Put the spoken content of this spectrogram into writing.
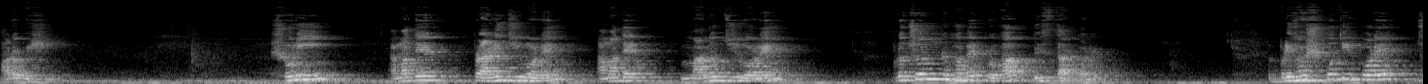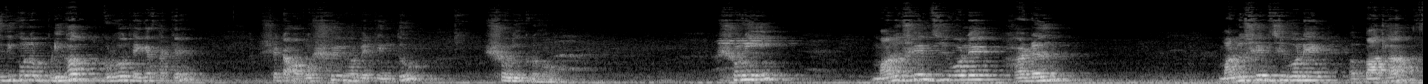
আরও বেশি। শনি আমাদের প্রাণী জীবনে, আমাদের মানব জীবনে প্রচণ্ডভাবে প্রভাব বিস্তার করে। বৃহস্পতির পরে যদি কোনো বৃহৎ গ্রহ থেকে থাকে, সেটা অবশ্যই হবে কিন্তু শনি গ্রহ। শনি মানুষের জীবনে হার্ডেল, মানুষের জীবনে বাধা।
